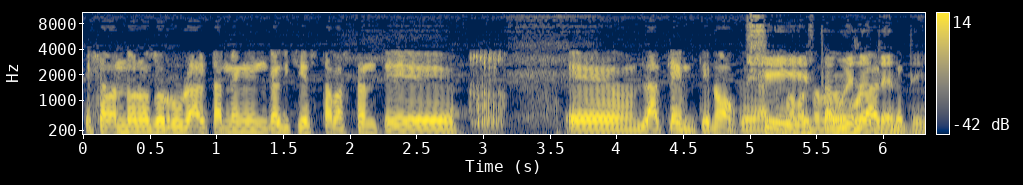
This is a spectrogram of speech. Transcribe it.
ese abandono do rural tamén en Galicia está bastante eh, latente, no? Que sí, está moi latente.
